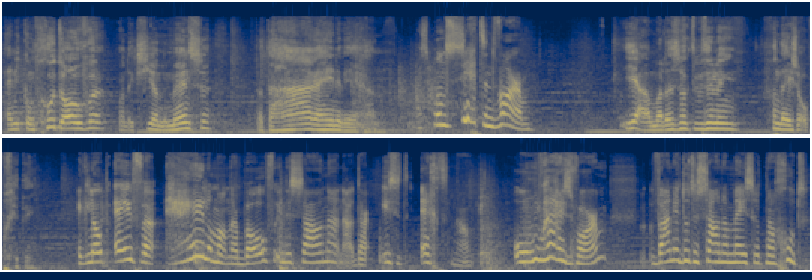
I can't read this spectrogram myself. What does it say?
En die komt goed over, want ik zie aan de mensen dat de haren heen en weer gaan. Het is ontzettend warm. Ja, maar dat is ook de bedoeling van deze opgieting. Ik loop even helemaal naar boven in de sauna. Nou, daar is het echt nou, onwijs warm. Wanneer doet een saunameester het nou goed?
